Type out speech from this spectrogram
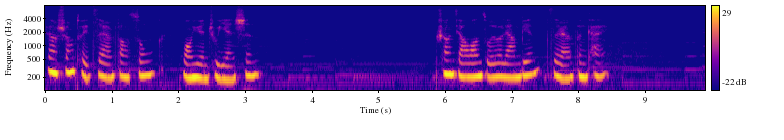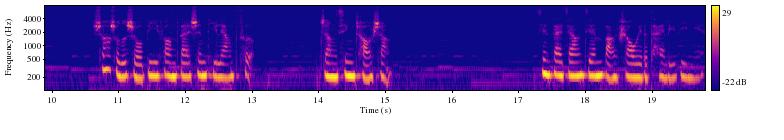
让双腿自然放松，往远处延伸，双脚往左右两边自然分开，双手的手臂放在身体两侧，掌心朝上。现在将肩膀稍微的抬离地面，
